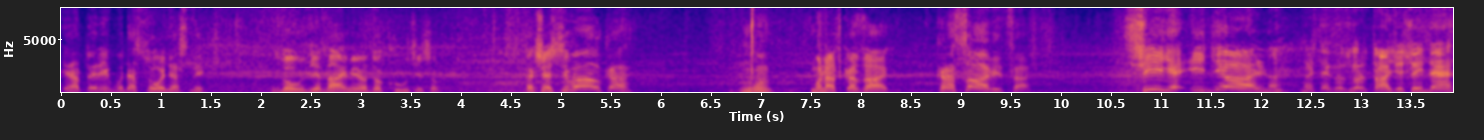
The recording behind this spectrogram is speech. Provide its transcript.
і на той рік буде соняшник. Знову з'єднаємо його до кучі. Щоб... Так що сівалка, можна сказати, красавиця. Сіє ідеально. Ось так розгортач, ось йде,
